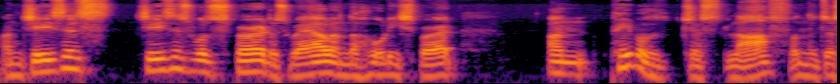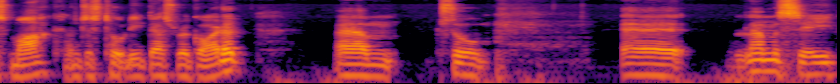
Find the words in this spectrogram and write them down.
and Jesus, Jesus was Spirit as well, and the Holy Spirit, and people just laugh and they just mock and just totally disregard it. Um, so, uh, let me see.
